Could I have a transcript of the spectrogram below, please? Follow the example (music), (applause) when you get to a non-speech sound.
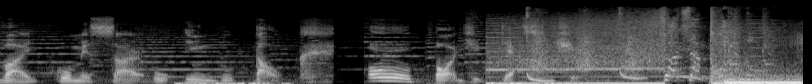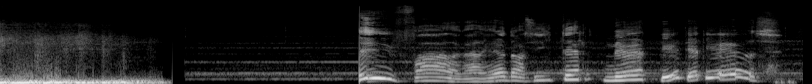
Vai começar o Indo Talk, o podcast. E fala galera da internet,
